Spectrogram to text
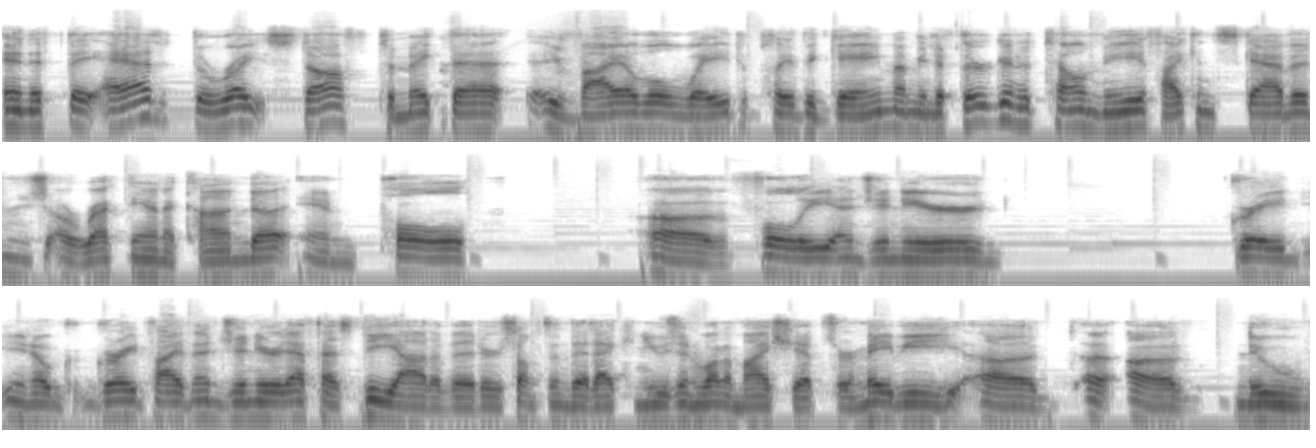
And if they add the right stuff to make that a viable way to play the game, I mean, if they're going to tell me if I can scavenge a wrecked anaconda and pull a fully engineered grade, you know, grade five engineered FSD out of it or something that I can use in one of my ships, or maybe a, a, a new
